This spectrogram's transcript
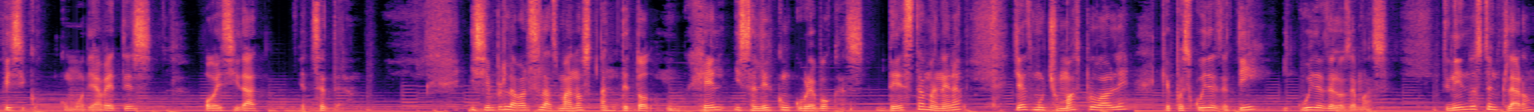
físico, como diabetes, obesidad, etc y siempre lavarse las manos ante todo, gel y salir con cubrebocas. De esta manera ya es mucho más probable que pues cuides de ti y cuides de los demás. Teniendo esto en claro,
